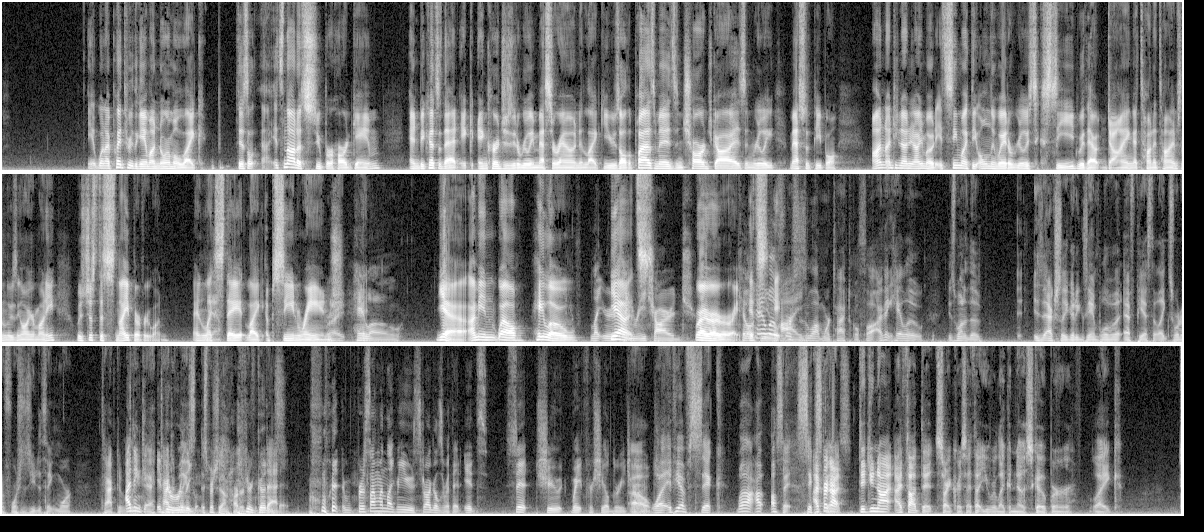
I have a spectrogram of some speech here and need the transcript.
it, when I played through the game on normal, like there's a, it's not a super hard game, and because of that, it encourages you to really mess around and like use all the plasmids and charge guys and really mess with people. On 1999 mode, it seemed like the only way to really succeed without dying a ton of times and losing all your money was just to snipe everyone and like Yeah. stay at like obscene range. Right. Halo. Yeah, I mean, well, Halo. Let your Yeah, thing recharge. Right, right, right, right. Kill It's, Halo it- high. forces a lot more tactical thought. I think Halo is one of the is actually a good example of an FPS that like sort of forces you to think more tactically. I think uh, if you're really, especially on harder, if you're good at it, for someone like me who struggles with it, it's sit, shoot, wait for shield to recharge. Oh well, if you have sick, well, I'll, I'll say it, six. I forgot. Did you not? I thought that. Sorry, Chris. I thought you were like a no scoper, like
